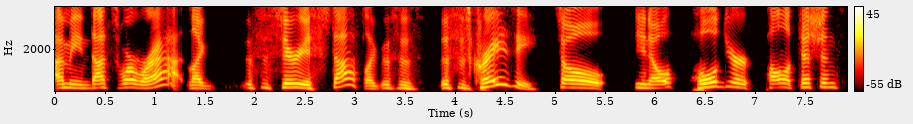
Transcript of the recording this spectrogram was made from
I mean, that's where we're at. Like, this is serious stuff. Like, this is this is crazy. So, you know, hold your politicians'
